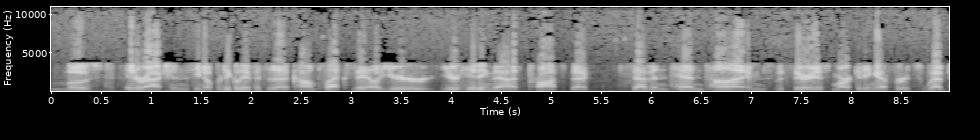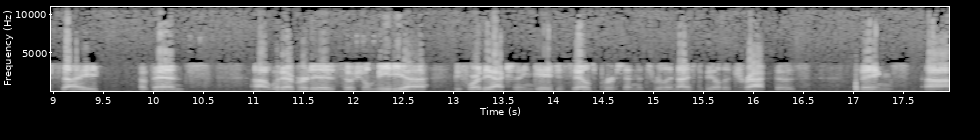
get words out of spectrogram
most interactions, you know, particularly if it's a complex sale, you're you're hitting that prospect seven, ten times with various marketing efforts, website, events, uh, whatever it is, social media, before they actually engage a salesperson. It's really nice to be able to track those things. Uh,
